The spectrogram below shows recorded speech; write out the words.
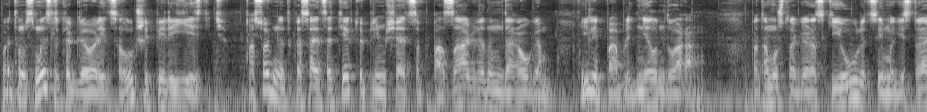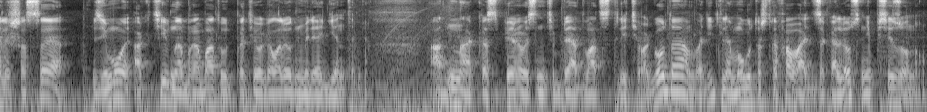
В этом смысле, как говорится, лучше переездить. Особенно это касается тех, кто перемещается по загородным дорогам или по обледнелым дворам. Потому что городские улицы и магистрали шоссе зимой активно обрабатывают противогололедными реагентами. Однако с 1 сентября 2023 года водителя могут оштрафовать за колеса не по сезону.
